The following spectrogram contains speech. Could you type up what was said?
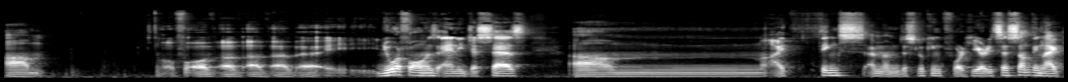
um, of of of, of, of uh, newer phones, and it just says, um, I think I'm, I'm just looking for here. It says something like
